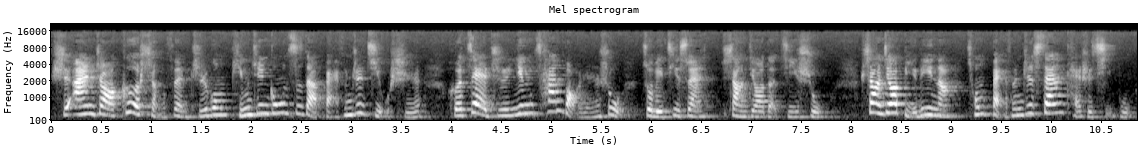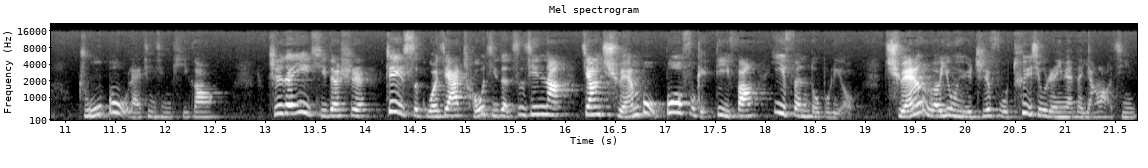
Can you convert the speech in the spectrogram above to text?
是按照各省份职工平均工资的百分之九十和在职应参保人数作为计算上交的基数。上交比例呢，从百分之三开始起步。逐步来进行提高。值得一提的是，这次国家筹集的资金呢，将全部拨付给地方，一分都不留，全额用于支付退休人员的养老金。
